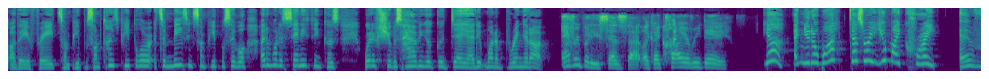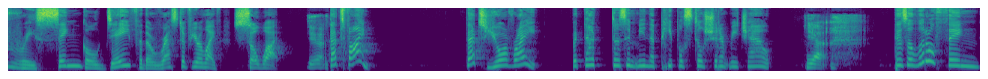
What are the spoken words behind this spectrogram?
Are they afraid? Some people, sometimes people are, it's amazing. Some people say, well, I didn't want to say anything because what if she was having a good day? I didn't want to bring it up. Everybody says that. Like I cry every day. Yeah. And you know what, Desiree, you might cry every single day for the rest of your life. So what? Yeah. That's fine. That's your right. But that doesn't mean that people still shouldn't reach out. Yeah. There's a little thing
